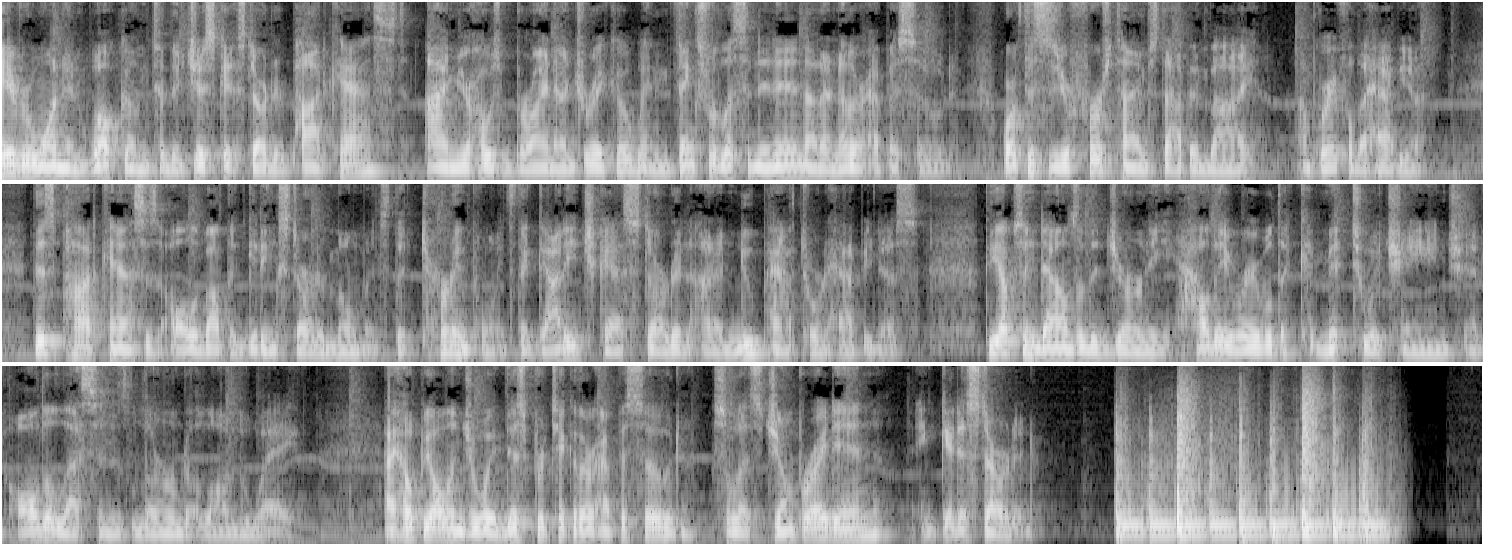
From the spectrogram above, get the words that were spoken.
Hey everyone, and welcome to the Just Get Started podcast. I'm your host, Brian Andreco, and thanks for listening in on another episode. Or if this is your first time stopping by, I'm grateful to have you. This podcast is all about the getting started moments, the turning points that got each guest started on a new path toward happiness, the ups and downs of the journey, how they were able to commit to a change, and all the lessons learned along the way. I hope you all enjoyed this particular episode, so let's jump right in and get it started.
